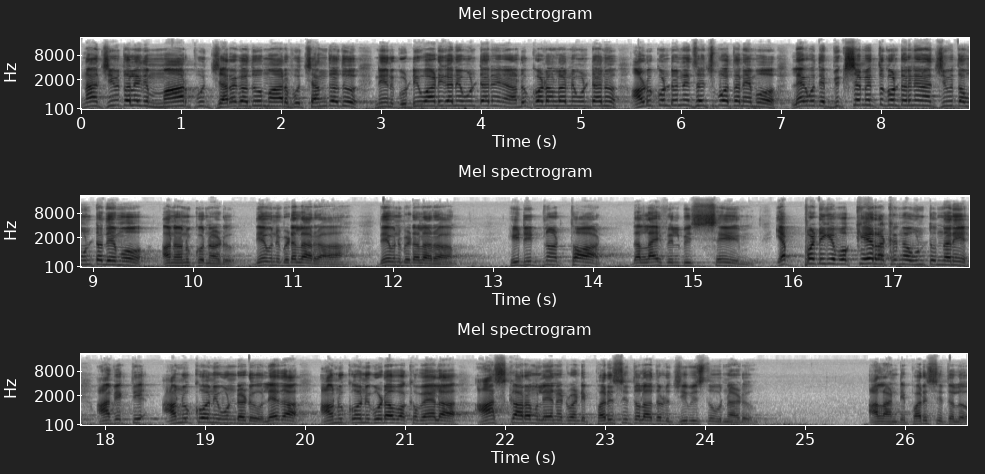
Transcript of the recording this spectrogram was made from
నా జీవితంలో ఇది మార్పు జరగదు మార్పు చెందదు. నేను గుడ్డివాడిగానే ఉంటాను నేను అడుక్కోవడంలోనే ఉంటాను. అడుక్కుంటూనే చచ్చిపోతానేమో. లేకపోతే భిక్షం ఎత్తుకుంటూనే నా జీవితం ఉంటుందేమో అని అనుకున్నాడు. దేవుని బిడలారా దేవుని బిడలారా he did not thought the life will be same ఎప్పటికీ ఒకే రకంగా ఉంటుందని ఆ వ్యక్తి అనుకోని ఉండడు. లేదా అనుకోని కూడా ఒకవేళ ఆస్కారం లేనటువంటి పరిస్థితులు అతడు జీవిస్తూ ఉన్నాడు. అలాంటి పరిస్థితిలో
